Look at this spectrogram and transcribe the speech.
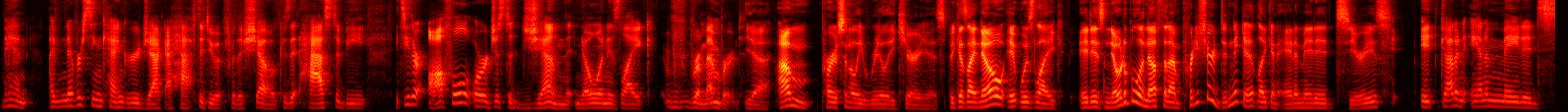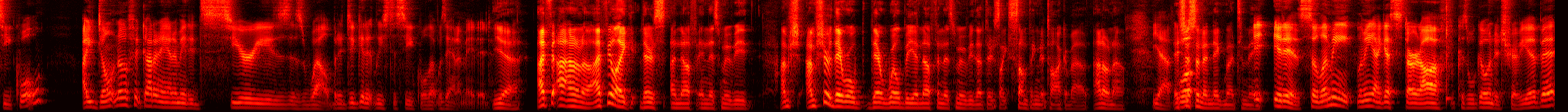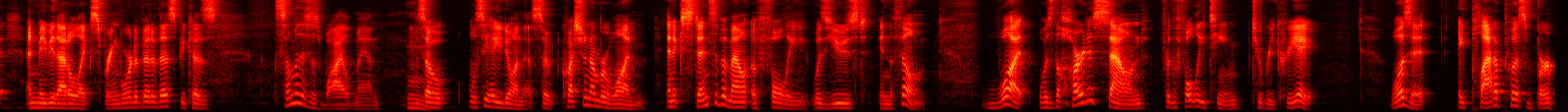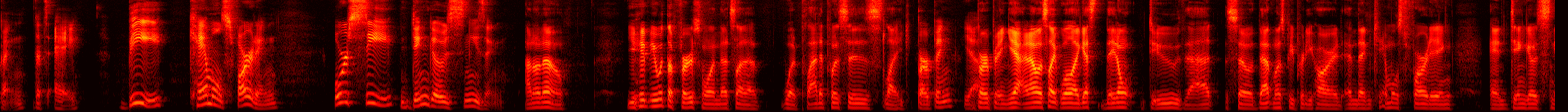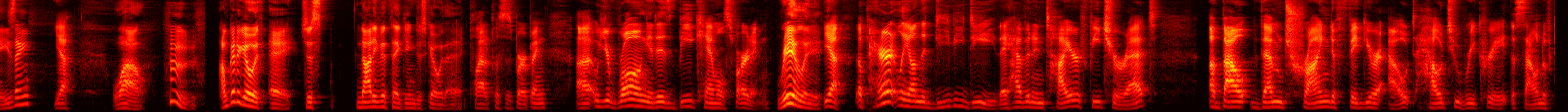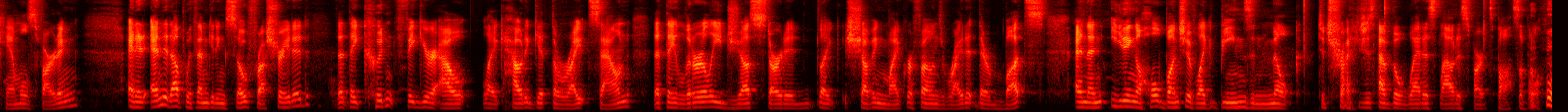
man, I've never seen Kangaroo Jack. I have to do it for the show because it has to be. It's either awful or just a gem that no one is like r- remembered. Yeah, I'm personally really curious because I know it was like it is notable enough that I'm pretty sure didn't it get like an animated series? It got an animated sequel. I don't know if it got an animated series as well, but it did get at least a sequel that was animated. Yeah, I, f- I don't know. I feel like there's enough in this movie. I'm sh- I'm sure there will there will be enough in this movie that there's like something to talk about. I don't know. Yeah, It's well, just an enigma to me. It, it is. So let me let me I guess start off because we'll go into trivia a bit and maybe that'll like springboard a bit of this because some of this is wild, man. Mm. So we'll see how you do on this. So question number 1. An extensive amount of foley was used in the film. What was the hardest sound for the foley team to recreate? Was it a platypus burping? That's A. B. Camels farting or C, dingoes sneezing. I don't know. You hit me with the first one. That's uh what platypuses like Burping? Yeah. burping. Yeah, and I was like, well, I guess they don't do that, so that must be pretty hard. And then camels farting and dingoes sneezing. yeah. Wow. Hmm. I'm gonna go with A. Just not even thinking. Just go with A. Platypus is burping. Uh, well, you're wrong. It is B, camels farting. Really? Yeah. Apparently, on the DVD, they have an entire featurette about them trying to figure out how to recreate the sound of camels farting. And it ended up with them getting so frustrated that they couldn't figure out like how to get the right sound that they literally just started like shoving microphones right at their butts and then eating a whole bunch of like beans and milk to try to just have the wettest loudest farts possible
